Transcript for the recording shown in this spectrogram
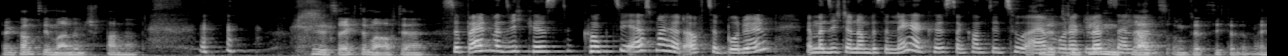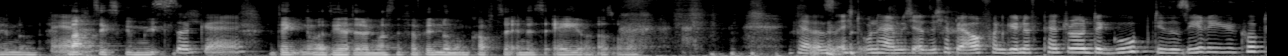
Dann kommt sie mal an und spannert. Das ist echt immer auf der. Sobald man sich küsst, guckt sie erstmal, hört auf zu buddeln. Wenn man sich dann noch ein bisschen länger küsst, dann kommt sie zu einem oder glotzt dann an. und setzt sich dann immer hin und Ja. macht sich's gemütlich. So geil. Die denken immer, sie hätte irgendwas, eine Verbindung im Kopf zur NSA oder sowas. Ja, das ist echt unheimlich. Also ich habe ja auch von Gwyneth Paltrow The Goop diese Serie geguckt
